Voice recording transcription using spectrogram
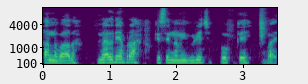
ਧੰਨਵਾਦ। ਮਿਲਦੇ ਆ ਭਰਾ ਕਿਸੇ ਨਵੀਂ ਵੀਡੀਓ ਚ। Okay bye.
